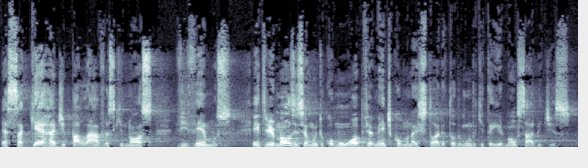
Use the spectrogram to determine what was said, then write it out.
essa guerra de palavras que nós vivemos. Entre irmãos, isso é muito comum, obviamente, como na história, todo mundo que tem irmão sabe disso.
